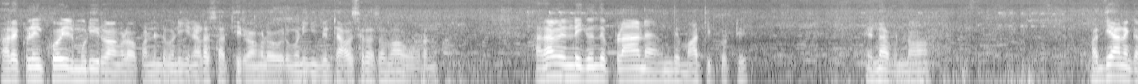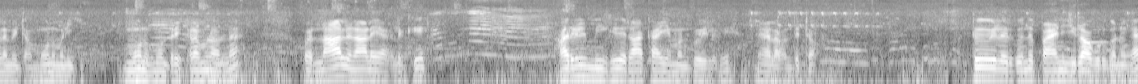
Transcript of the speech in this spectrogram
வரக்குள்ளேயும் கோயில் மூடிடுவாங்களோ பன்னெண்டு மணிக்கு நட சாத்திடுவாங்களோ ஒரு மணிக்குன்னு சொல்லிட்டு அவசர அவசரமாக ஓடணும். அதனால் இன்றைக்கி வந்து பிளானை வந்து மாற்றி போட்டு என்ன பண்ணோம்? மத்தியானம் கிளம்பிட்டோம் மூணு மணிக்கு மூணு மூன்றரை கிளம்பினோடனே ஒரு நாலு நாளையாளுக்கு அருள்மிகு ராக்காயம்மன் கோயிலுக்கு மேலே வந்துட்டோம். டூ வீலருக்கு வந்து பதினஞ்சு ரூபா கொடுக்கணுங்க.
